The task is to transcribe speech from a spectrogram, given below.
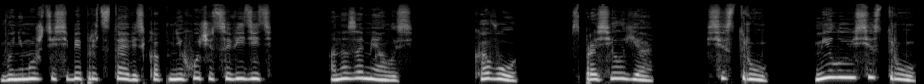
Вы не можете себе представить, как мне хочется видеть...» Она замялась. «Кого?» — спросил я. «Сестру, милую сестру,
